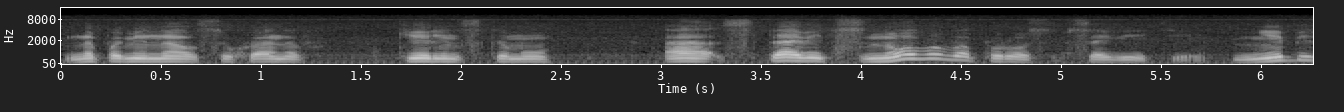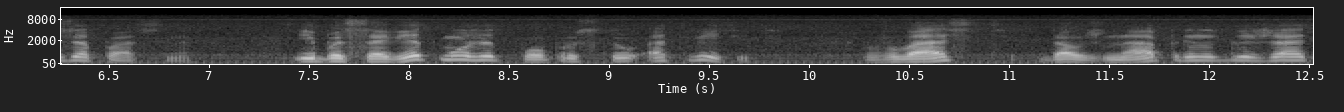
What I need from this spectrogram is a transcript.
напоминал Суханов Керенскому, а ставить снова вопрос в совете небезопасно, ибо совет может попросту ответить: власть должна принадлежать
